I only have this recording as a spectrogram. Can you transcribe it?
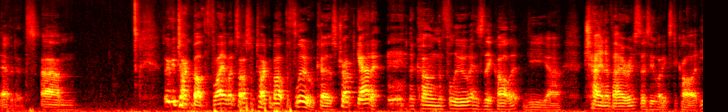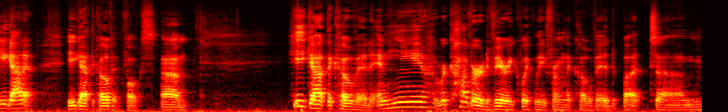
evidence. Um, so we could talk about the fly. Let's also talk about the flu because Trump got it. The Kung flu, as they call it, the uh, China virus, as he likes to call it. He got it. He got the COVID, folks. Um, he got the COVID and he recovered very quickly from the COVID, but um,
